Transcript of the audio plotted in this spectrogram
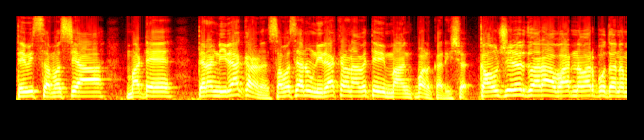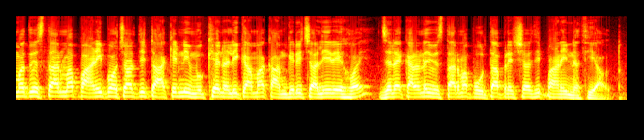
તેવી સમસ્યા માટે તેના નિરાકરણ, સમસ્યાનું નિરાકરણ આવે તેવી માંગ પણ કરી છે. કાઉન્સિલર દ્વારા અવારનવાર પોતાના મત વિસ્તારમાં પાણી પહોંચાડતી ટાંકીની મુખ્ય નલિકામાં કામગીરી ચાલી રહી હોય, જેને કારણે વિસ્તારમાં પૂરતા પ્રેશરથી પાણી નથી આવતું.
